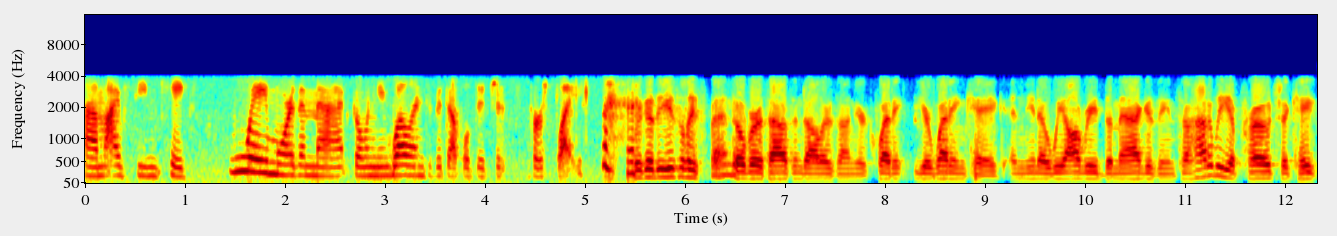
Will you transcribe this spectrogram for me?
Um, I've seen cakes way more than that, going in well into the double digits per slice. you could easily spend over a thousand dollars on your wedding your wedding cake, and you know we all read the magazine. So how do we approach a cake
